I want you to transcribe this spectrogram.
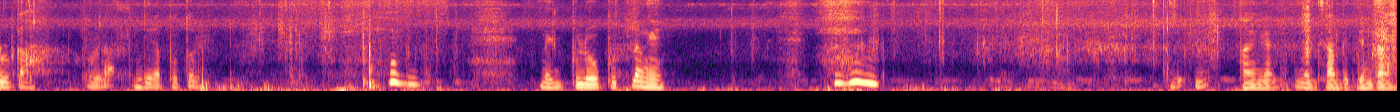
Putol ka. Wala, hindi na putol. Nagpulupot lang eh. Tanggal, nagsabit din pala.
